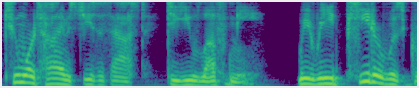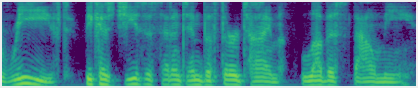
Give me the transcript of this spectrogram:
Two more times, Jesus asked, Do you love me? We read, Peter was grieved because Jesus said unto him the third time, Lovest thou me?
